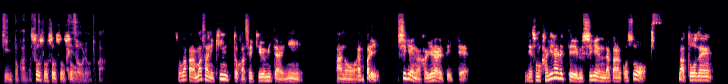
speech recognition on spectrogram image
金とかの。そうそうそうそうそう埋。蔵量とか。そう、だからまさに金とか石油みたいに、あの、やっぱり資源が限られていて、で、その限られている資源だからこそ、まあ当然、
